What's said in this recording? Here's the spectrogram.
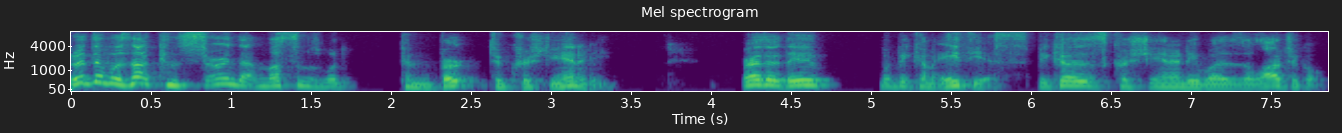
Rida was not concerned that Muslims would convert to Christianity. Rather, they would become atheists because Christianity was illogical.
